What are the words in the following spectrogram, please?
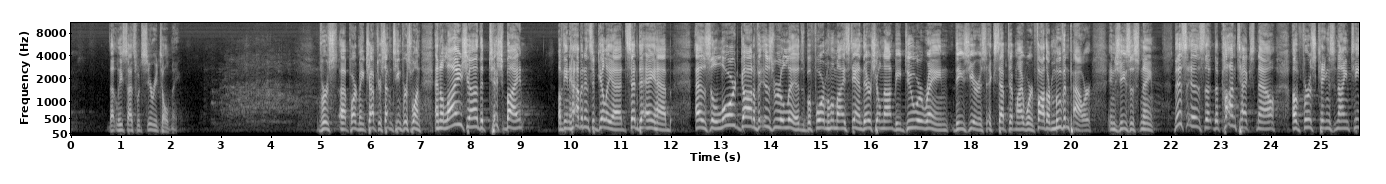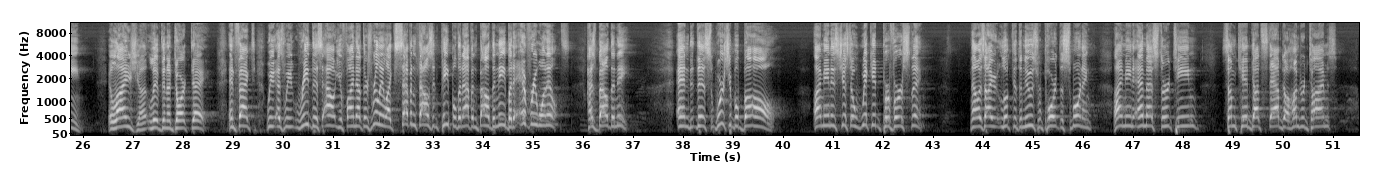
At least that's what Siri told me. Verse, uh, pardon me, chapter 17, verse 1. And Elijah the Tishbite of the inhabitants of Gilead said to Ahab, As the Lord God of Israel lives, before whom I stand, there shall not be dew or rain these years except at my word. Father, move in power in Jesus' name. This is the, the context now of 1 Kings 19. Elijah lived in a dark day. In fact, we, as we read this out, you find out there's really like 7,000 people that haven't bowed the knee, but everyone else has bowed the knee. And this worship of Baal, I mean, it's just a wicked, perverse thing. Now, as I looked at the news report this morning, I mean, MS 13, some kid got stabbed a hundred times.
